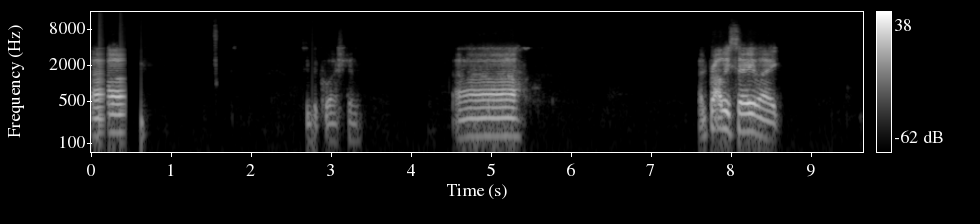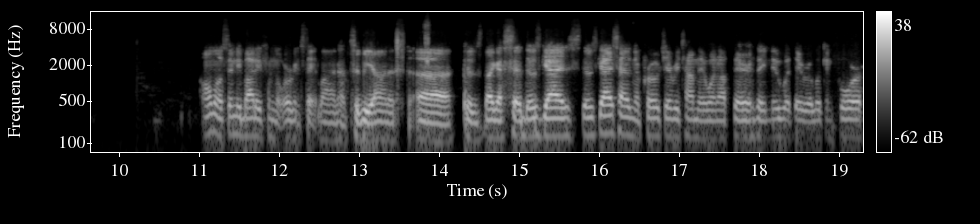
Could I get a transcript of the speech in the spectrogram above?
Uh, good question. Uh, I'd probably say like almost anybody from the Oregon State lineup, to be honest. Because, uh, like I said, those guys, those guys had an approach every time they went up there. They knew what they were looking for.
